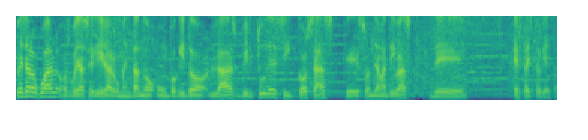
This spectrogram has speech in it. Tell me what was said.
Pese a lo cual os voy a seguir argumentando un poquito las virtudes y cosas que son llamativas de esta historieta.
